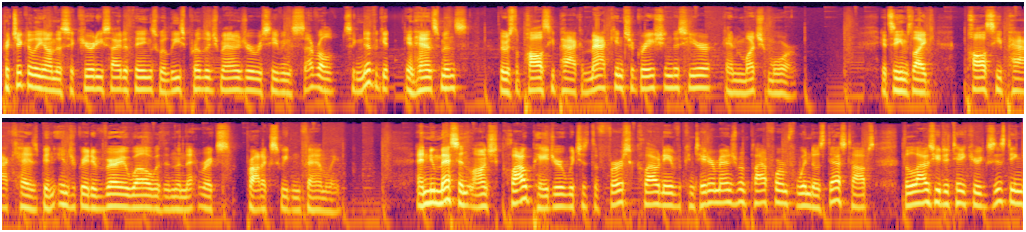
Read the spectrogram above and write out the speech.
particularly on the security side of things, with Least Privilege Manager receiving several significant enhancements. There was the PolicyPak Mac integration this year, and much more. It seems like Policy Pack has been integrated very well within the Netrix product suite and family. And Numecent launched Cloudpager, which is the first cloud native container management platform for Windows desktops that allows you to take your existing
